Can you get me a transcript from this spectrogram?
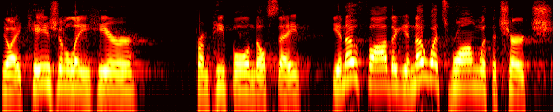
You know, I occasionally hear from people and they'll say, You know, Father, you know what's wrong with the church?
